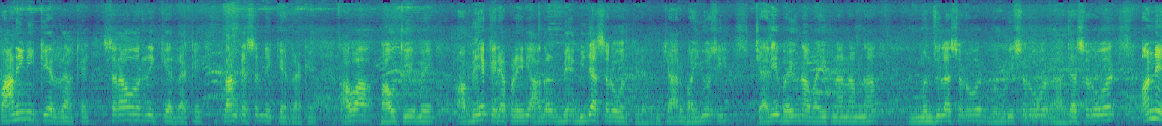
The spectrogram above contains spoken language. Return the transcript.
પાણીની કેર રાખે, સરોવરની કેર રાખે, પ્લાન્ટેશનની કેર રાખે. આવા ભાવથી અમે આ બે કર્યા, પણ એની આગળ બે બીજા સરોવર કર્યા. અમે ચાર ભાઈઓ છીએ. ચારેય ભાઈઓના વાઈફના નામના મંજુલા સરોવર, ગૌરી સરોવર, રાધા સરોવર અને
